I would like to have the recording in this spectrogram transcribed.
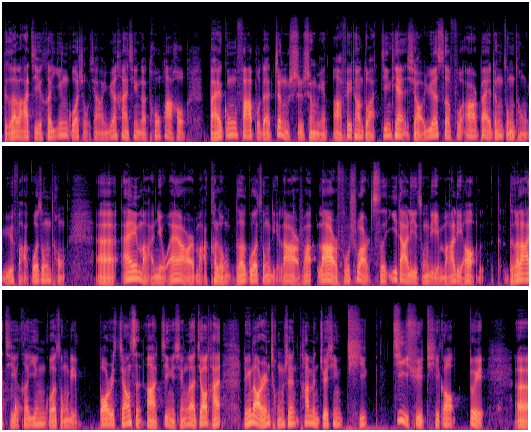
德拉吉和英国首相约翰逊的通话后，白宫发布的正式声明啊，非常短。今天，小约瑟夫·阿尔拜登总统与法国总统，呃，埃马纽埃尔·马克龙、德国总理拉尔发拉尔夫·舒尔茨、意大利总理马里奥·德拉吉和英国总理。Boris Johnson 啊进行了交谈，领导人重申他们决心提继续提高对，呃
